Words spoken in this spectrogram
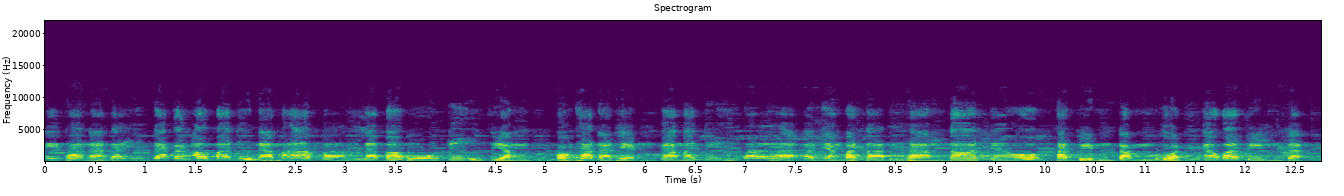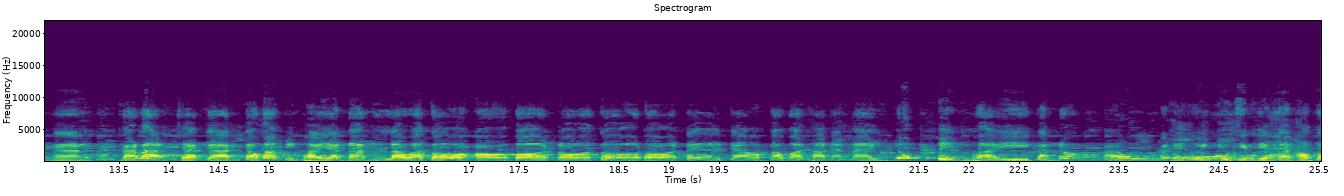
ดิท่านใดจะก็เอามาอยู่นามาปันและบ่หูชื่อเสียง ของท่านเห็นกามาชื่อว่าอันยังบัดตันถามนอเจ้า ท่านเป็นตำรวจก็ว่าเป็นทหาร ข้าราชการก็ว่าเป็นพยานั้นเราว่าตอบตตทแต่เจ้าก็ว่าท่านนายกเป็นไผ่กันเนาะเอาไม่ได้เอ่ยชื่อเสียงเรียงนามราช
